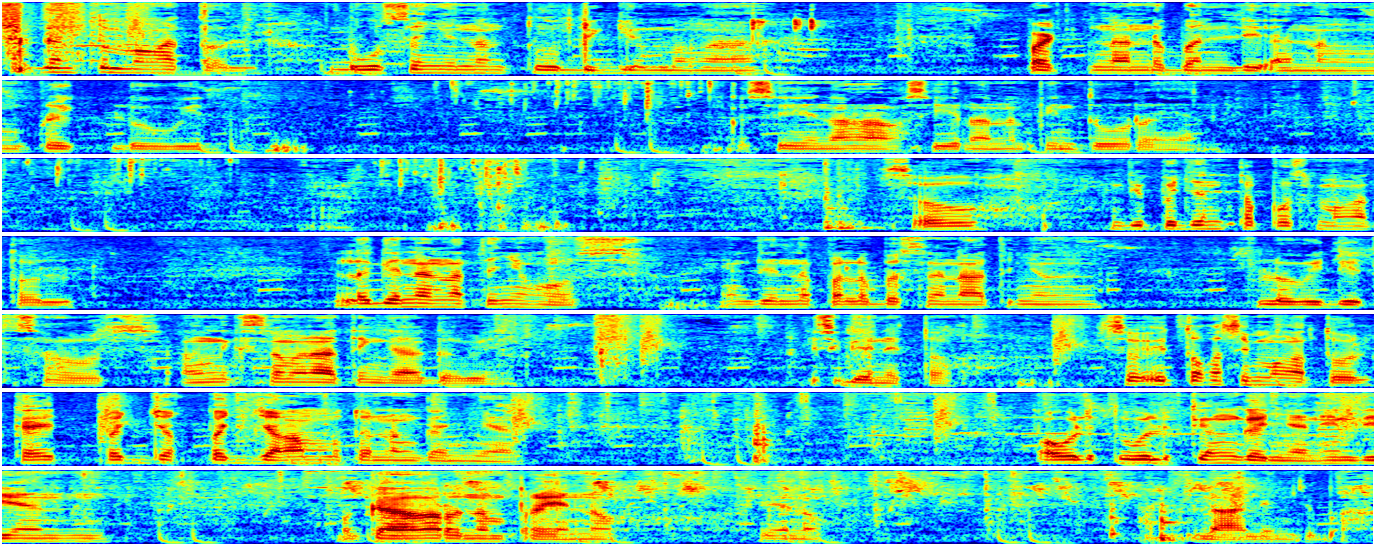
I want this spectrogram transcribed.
Ganito mga tol, buhusan nyo ng tubig yung mga part na nabanlian ng brake fluid. Kasi nakakasira ng pintura yan. So, hindi pa dyan tapos mga tol. Lagyan na natin yung hose. Hindi na palabas na natin yung fluid dito sa hose. Ang next naman natin gagawin is ganito. So, ito kasi mga tol, kahit padyak-padyakan mo to ng ganyan, paulit-ulit kang ganyan, hindi yan magkakaroon ng preno. Yan o. Lalim, di ba?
